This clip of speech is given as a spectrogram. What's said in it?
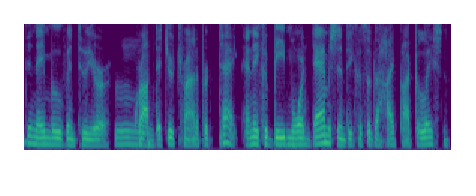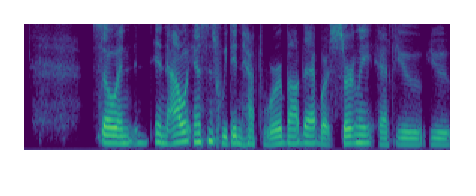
then they move into your mm. crop that you're trying to protect. And it could be more damaging because of the high population. So in in our instance, we didn't have to worry about that. But certainly, if you you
